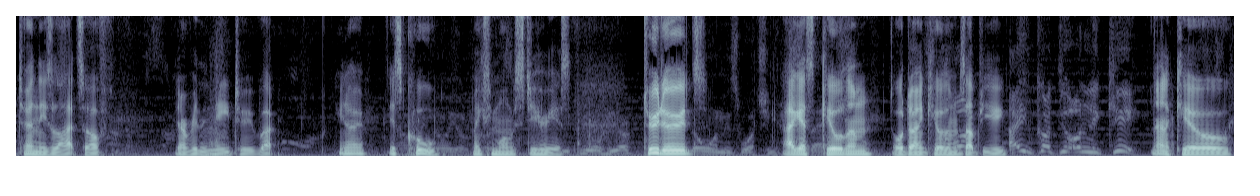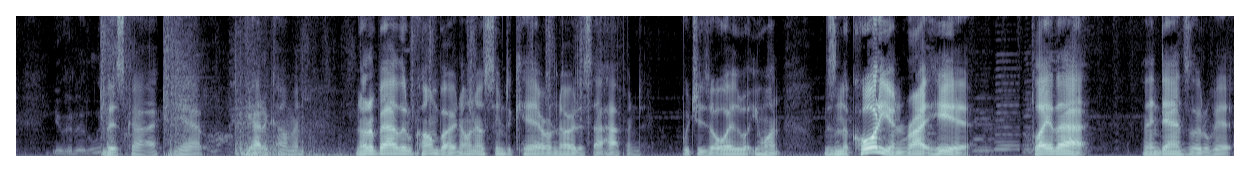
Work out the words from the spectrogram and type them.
Turn these lights off. You don't really need to, but, you know, it's cool. Makes you more mysterious. Two dudes. I guess kill them, or don't kill them. It's up to you. I'm gonna kill this guy. Yeah, he had it coming. Not a bad little combo. No one else seemed to care or notice that happened, which is always what you want. There's an accordion right here. Play that, and then dance a little bit.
